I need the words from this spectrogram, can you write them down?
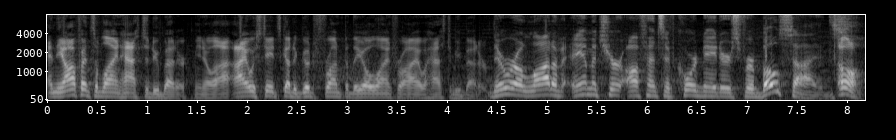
And the offensive line has to do better. You know, Iowa State's got a good front, but the O line for Iowa has to be better. There were a lot of amateur offensive coordinators for both sides. Oh,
